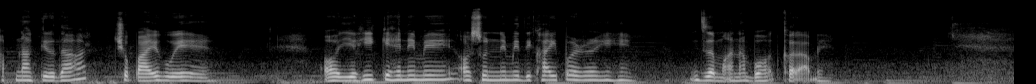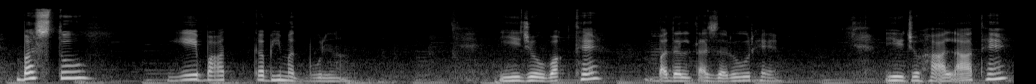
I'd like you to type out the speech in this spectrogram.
अपना किरदार छुपाए हुए है और यही कहने में और सुनने में दिखाई पड़ रहे हैं। ज़माना बहुत ख़राब है। बस तू ये बात कभी मत भूलना। ये जो वक्त है, बदलता ज़रूर है। ये जो हालात हैं,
